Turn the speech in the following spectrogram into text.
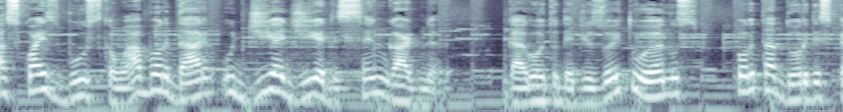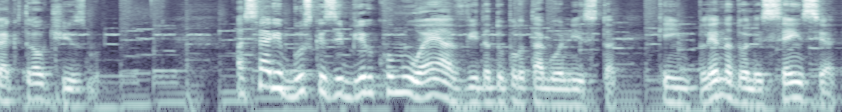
as quais buscam abordar o dia a dia de Sam Gardner, garoto de 18 anos, portador de espectro autismo. A série busca exibir como é a vida do protagonista, que em plena adolescência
